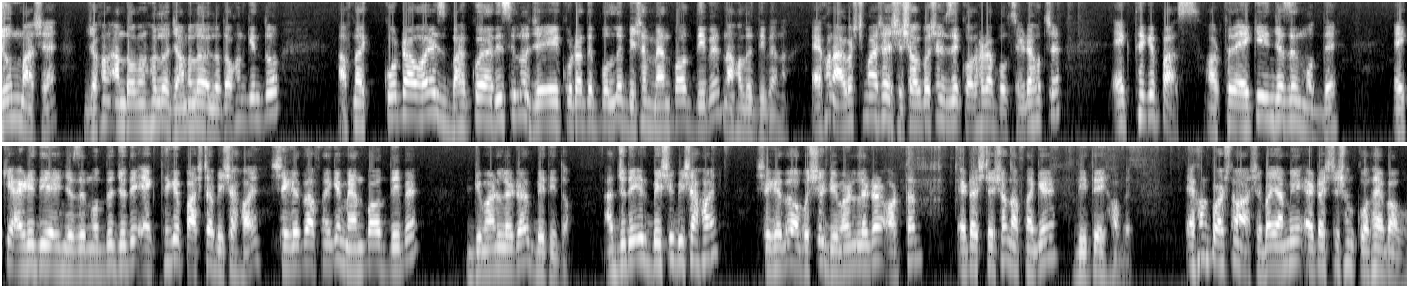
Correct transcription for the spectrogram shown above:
জুন মাসে যখন আন্দোলন হলো, ঝামেলা হলো, তখন কিন্তু আপনার কোটা ওয়াইজ ভাগ করে দিয়েছিল যে এই কোটাতে পড়লে বিশাল ম্যান পাওয়ার দিবে, না হলে দিবে না। এখন আগস্ট মাসে এসে সর্বশেষ যে কথাটা বলছে, এটা হচ্ছে এক থেকে পাঁচ, অর্থাৎ একই ইঞ্জাজের মধ্যে, একই আইডি দিয়ে ইঞ্জাজের মধ্যে যদি এক থেকে পাঁচটা বিষয় হয়, সেক্ষেত্রে আপনাকে ম্যান পাওয়ার দিবে ডিমান্ড লেটার ব্যতীত। আর যদি এর বেশি বিষয় হয়, সেক্ষেত্রে অবশ্যই ডিমান্ড লেটার অর্থাৎ এটা স্টেশন আপনাকে দিতেই হবে। এখন প্রশ্ন আসে, ভাই, আমি এটা স্টেশন কোথায় পাবো?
